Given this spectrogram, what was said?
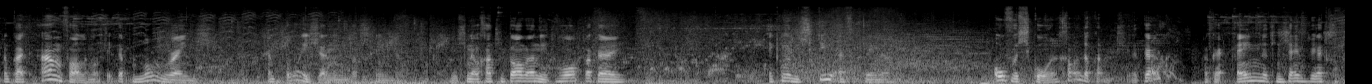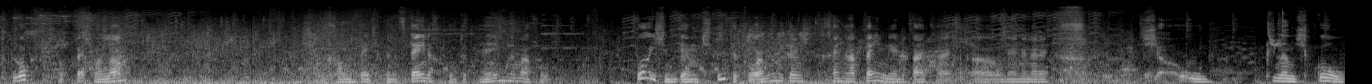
dan kan ik aanvallen, want ik heb long range. En poison, dat geen... Dus nou gaat die bal wel niet. Hoppakee. Ik wil die stiel even klimmen. Overscoren, gewoon, dat kan natuurlijk ook. Oké, okay, 1 minuten en 47 op de klok. Nog best wel lang. Gewoon een beetje kunnen verdedigen, komt het helemaal goed. Poison damage doet het hoor, maar dan kunnen geen HP meer erbij krijgen. Oh, nee, nee, nee. Zo. Close call.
